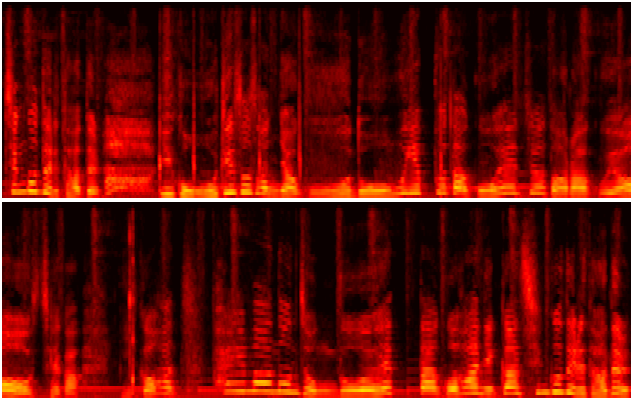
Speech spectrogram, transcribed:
친구들이 다들 이거 어디서 샀냐고 너무 예쁘다고 해주더라고요. 제가 이거 한 8만 원 정도 했다고 하니까 친구들이 다들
